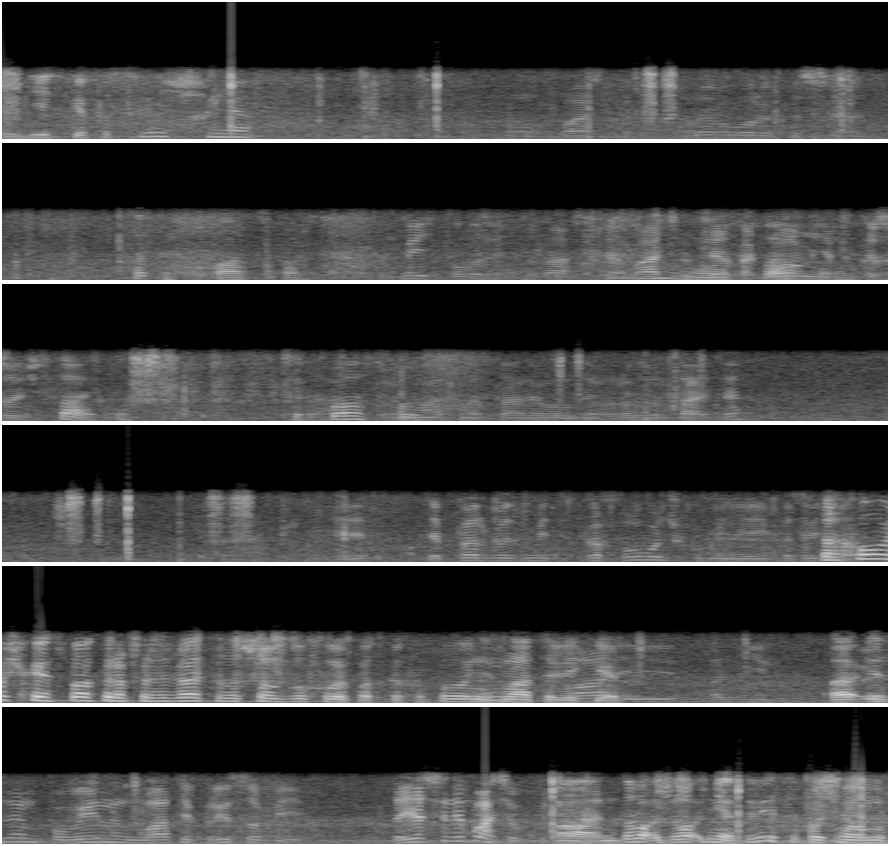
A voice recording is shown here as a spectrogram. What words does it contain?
Водійське посвідчення. О, бачите, ви говорите ще. Це техпаспорт. Візьміть, положіть туди, що я бачив, Ні, чи такого мені покажіть. Читайте. Так, Техпаспорт. Примак Наталія Володимир, розвертайте. Так, є. Тепер візьміть страховочку мені і посвідчіть. Страховочка інспектора пред'являється лише в двох випадках. Ви повинні знати в Два яких. і один. А, Повинен, повинен мати при собі. Та я ще не бачив. А, ну два, два, ні, дивіться, потім я вам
